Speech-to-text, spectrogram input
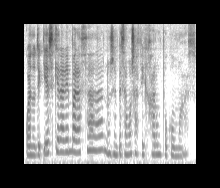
Cuando te quieres quedar embarazada, nos empezamos a fijar un poco más.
